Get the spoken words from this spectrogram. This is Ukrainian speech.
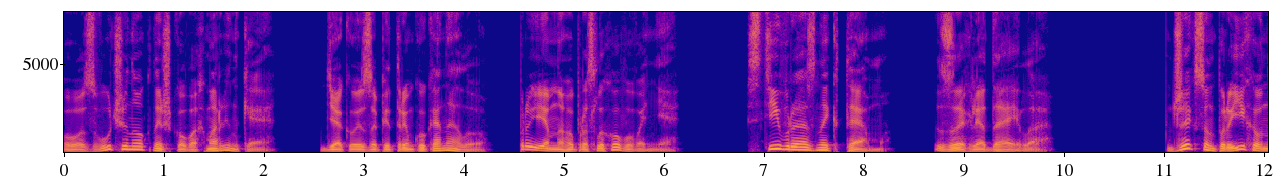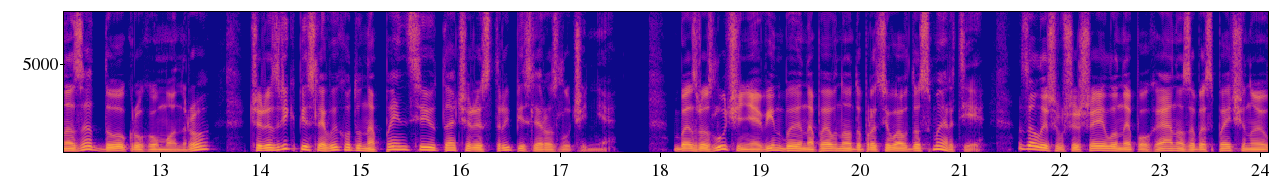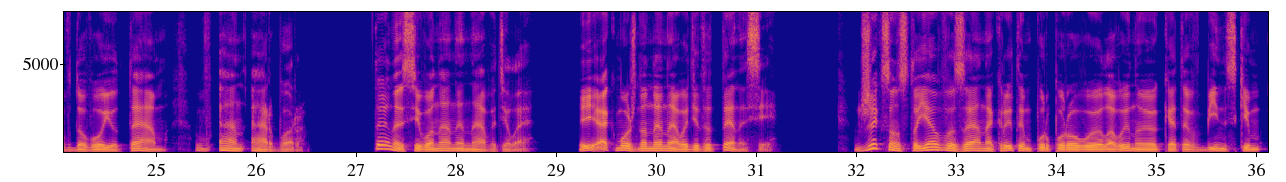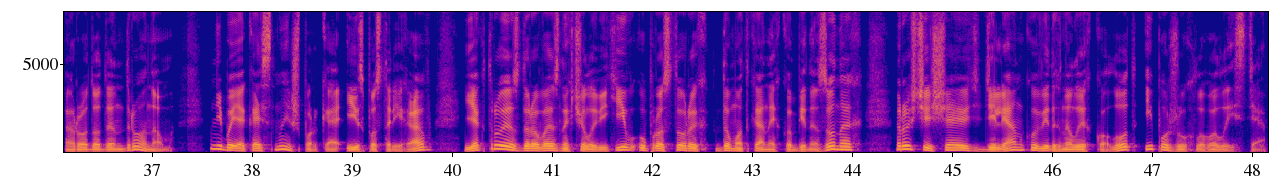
Озвучено книжкова хмаринка. Дякую за підтримку каналу. Приємного прослуховування. Стів Разник Тем. Заглядайла. Джексон переїхав назад до округу Монро через рік після виходу на пенсію та через три після розлучення. Без розлучення він би напевно допрацював до смерті, залишивши Шейлу непогано забезпеченою вдовою там, в Ан Арбор. Теннесі вона ненавиділа. Як можна ненавидіти Теннесі? Джексон стояв за накритим пурпуровою лавиною кетевбінським рододендроном, ніби якась нишпорка, і спостерігав, як троє здоровезних чоловіків у просторих домотканих комбінезонах розчищають ділянку від гнилих колод і пожухлого листя.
